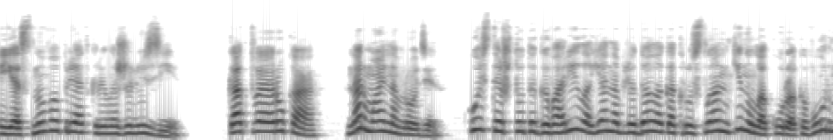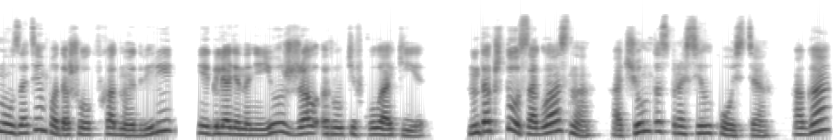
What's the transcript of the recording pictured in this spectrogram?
Я снова приоткрыла жалюзи. «Как твоя рука? Нормально вроде. Костя что-то говорила, я наблюдала, как Руслан кинул окурок в урну, затем подошел к входной двери и, глядя на нее, сжал руки в кулаки. «Ну так что, согласна?» – о чем-то спросил Костя. «Ага».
